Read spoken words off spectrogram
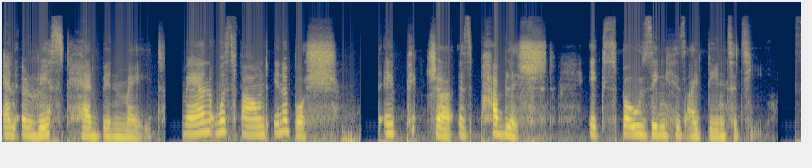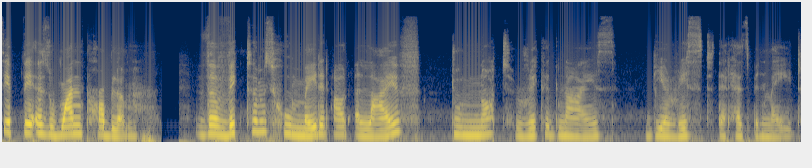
an arrest had been made. Man was found in a bush. A picture is published exposing his identity. Except there is one problem. The victims who made it out alive do not recognize the arrest that has been made.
